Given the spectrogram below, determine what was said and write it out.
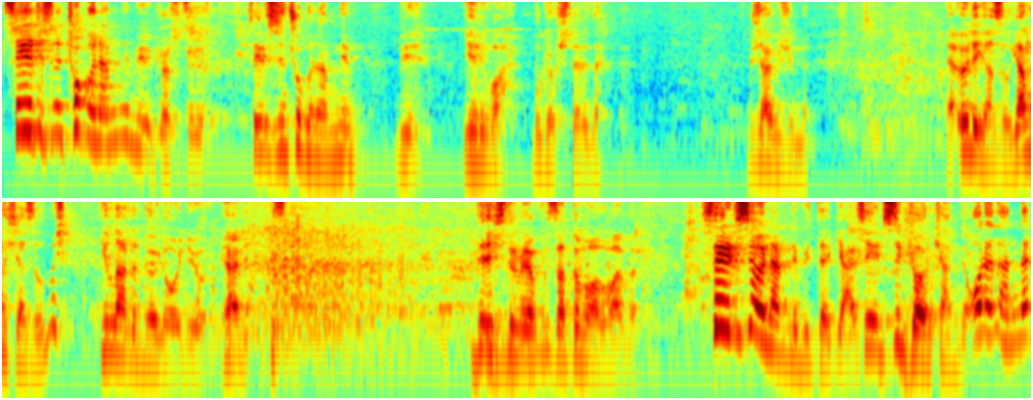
Seyircisinin çok önemli bir gösteri. Seyircisinin çok önemli bir yeri var bu gösteride. Güzel bir cümle. Ya öyle yazıl, yanlış yazılmış. Yıllardır böyle oynuyorum. Yani değiştirmeye fırsatım olmadı. Seyircisi önemli bir tek yani seyircisi görkemli. O nedenle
